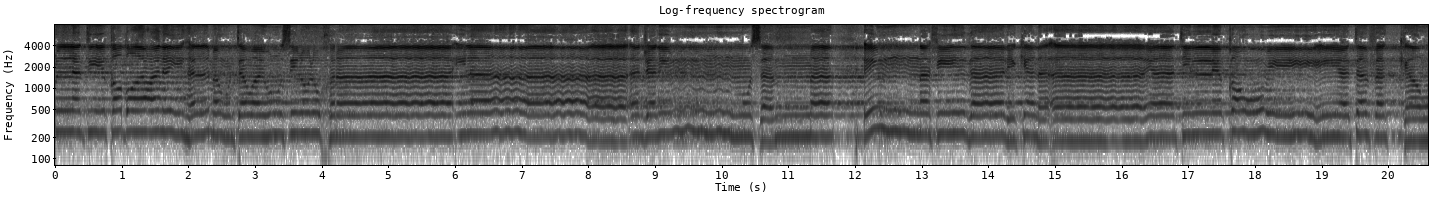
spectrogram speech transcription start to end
التي قضى عليها الموت ويرسل الأخرى إلى أجل مسمى. إن في ذلك لآيات يتفكرون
